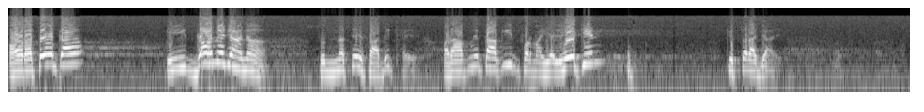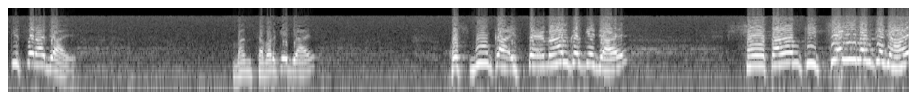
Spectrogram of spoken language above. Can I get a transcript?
عورتوں کا عیدگاہ میں جانا سنت ثابت ہے اور آپ نے تاکید فرمائی ہے، لیکن کس طرح جائے؟ کس طرح جائے؟ بند سبر کے جائے، خوشبو کا استعمال کر کے جائے۔ شیطان کی چیلی بن کے جائے،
